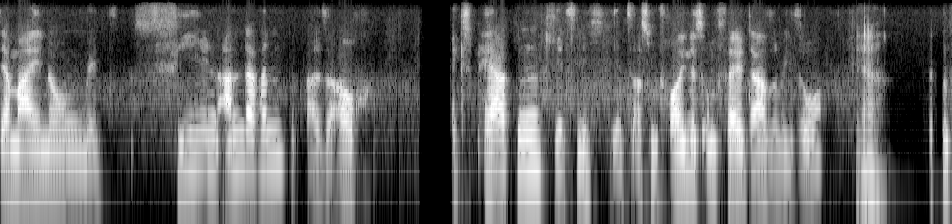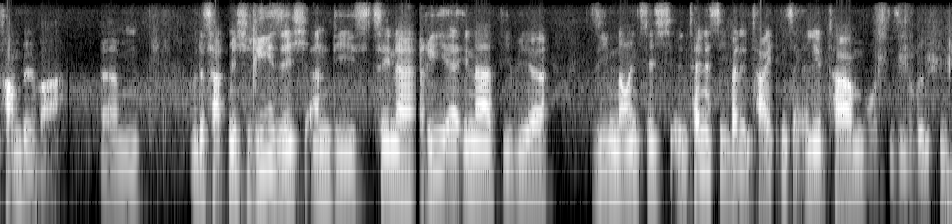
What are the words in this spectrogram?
der Meinung, mit vielen anderen, also auch Experten, jetzt nicht jetzt aus dem Freundesumfeld, da sowieso, ja. dass ein Fumble war. Ähm, und das hat mich riesig an die Szenerie erinnert, die wir 97 in Tennessee bei den Titans erlebt haben, wo es diesen berühmten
